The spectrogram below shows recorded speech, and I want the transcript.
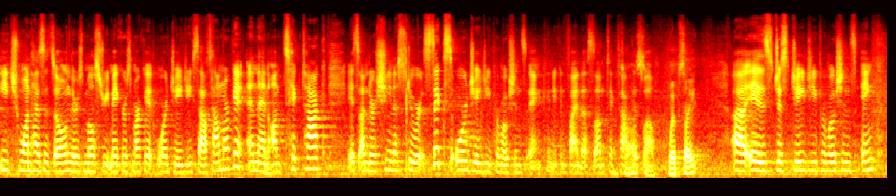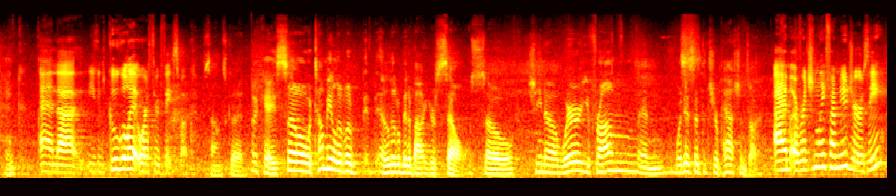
each one has its own. There's Mill Street Makers Market or JG Southtown Market, and then on TikTok, it's under Sheena Stewart Six or JG Promotions Inc. And you can find us on TikTok as well. Website? Uh, is just JG Promotions Inc. Inc. and uh, you can Google it or through Facebook. Sounds good. Okay, so tell me a little bit, a little bit about yourselves. So, Sheena, where are you from, and what is it that your passions are? I'm originally from New Jersey,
